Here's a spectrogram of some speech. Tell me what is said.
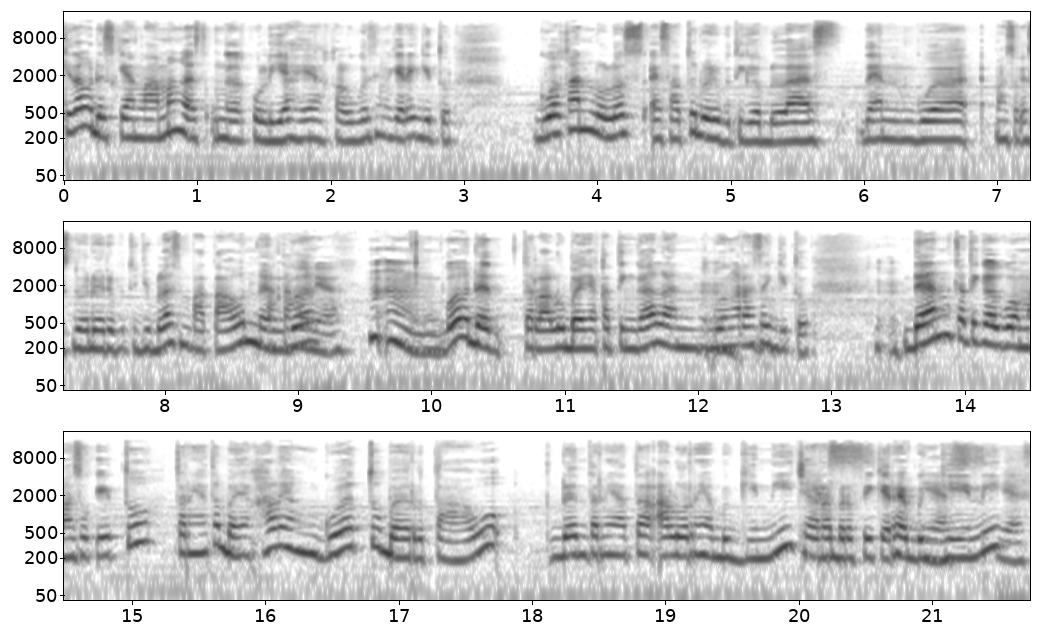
kita udah sekian lama nggak nggak kuliah ya. Kalau gue sih mikirnya gitu. Gue kan lulus S1 2013 dan gue masuk S2 2017 4 tahun dan gue ya? gue udah terlalu banyak ketinggalan. Gue ngerasa gitu. Dan ketika gue masuk itu ternyata banyak hal yang gue tuh baru tahu dan ternyata alurnya begini, cara Yes. berpikirnya begini. yes, yes.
